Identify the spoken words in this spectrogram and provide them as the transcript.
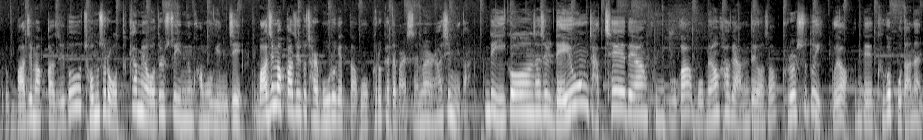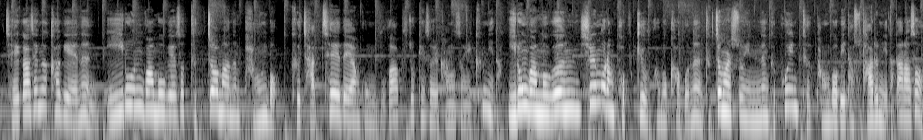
그리고 마지막까지도 점수를 어떻게 하면 얻을 수 있는 과목인지 마지막까지도 잘 모르겠다고 그렇게들 말씀을 하십니다. 근데 이건 사실 내용 자체에 대한 공부가 뭐 명확하게 안 되어서 그럴 수도 있고요. 근데 그것보다는 제가 생각하기에는 이론 과목에서 득점하는 방법 그 자체에 대한 공부가 부족해서일 가능성이 큽니다. 이론 과목은 실무랑 법규 과목하고는 득점할 수 있는 그 포인트 방법이 다소 다릅니다. 따라서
